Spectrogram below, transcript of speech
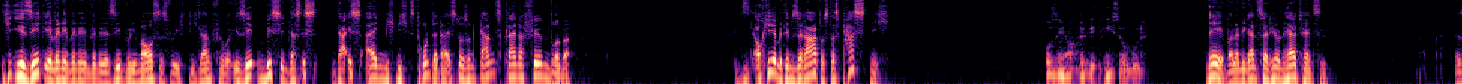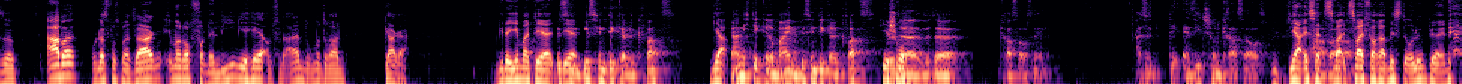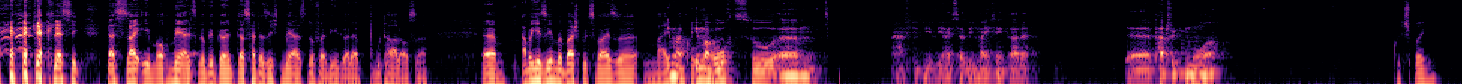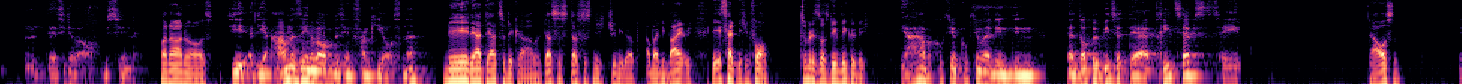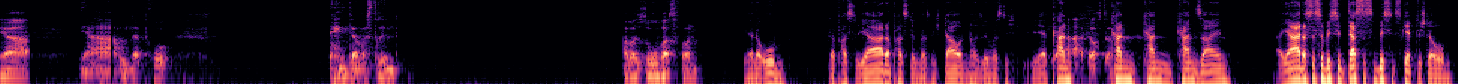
hier, hier seht ihr, wenn ihr, wenn ihr, wenn ihr das seht, wo die Maus ist, wo ich dich langführe, ihr seht ein bisschen, das ist, da ist eigentlich nichts drunter. Da ist nur so ein ganz kleiner Film drüber. Auch hier mit dem Seratus, das passt nicht. Posing auch wirklich nicht so gut. Nee, weil er die ganze Zeit hin und her tänzelt. Also, aber, und das muss man sagen, immer noch von der Linie her und von allem drum und dran, Gaga. Wieder jemand, der, Bisschen, der, bisschen dickere Quads. Ja, Gar nicht dickere Beine, ein bisschen dickere Quads. Hier wird schon. Er, wird er krass aussehen. Also, der, er sieht schon krass aus. ja, ist ja Aber- zwei, zweifacher Mr. Olympia in der Classic. Das sei ihm auch mehr als nur gegönnt. Das hat er sich mehr als nur verdient, weil er brutal aussah. Ähm, aber hier sehen wir beispielsweise Mike. Geh mal, geh mal hoch zu, ähm, ah, wie, wie, wie heißt er, wen meine ich denn gerade? Äh, Patrick Moore. Kurz springen. Der sieht aber auch ein bisschen. Banane aus. Die, die Arme sehen aber auch ein bisschen funky aus, ne? Nee, der hat, der hat so dicke Arme. Das ist, das ist nicht Jimmy Dub. Aber die Beine, der ist halt nicht in Form. Zumindest aus dem Winkel nicht. Ja, aber guck dir, guck dir mal den, den der Doppelbizeps, der Trizeps, safe. Da außen. Ja, ja, 100 pro. Hängt da was drin. Aber sowas von. Ja, da oben. Da passt, ja, da passt irgendwas nicht. Da unten hast irgendwas nicht. Ja, kann, Ja, doch, doch. kann, kann, kann sein. Ja, das ist ein bisschen, das ist ein bisschen skeptisch da oben.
